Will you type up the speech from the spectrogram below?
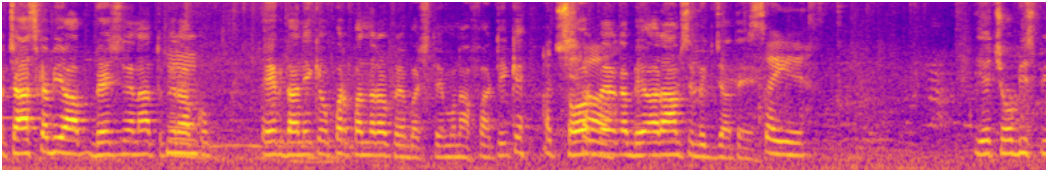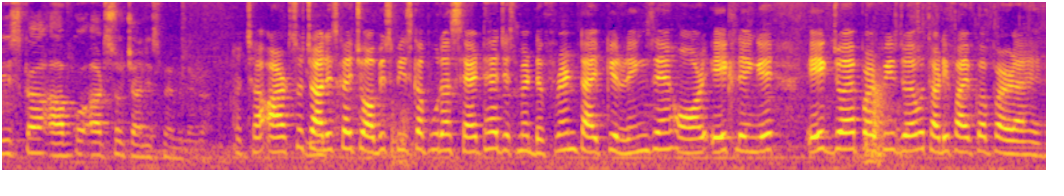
पचास का भी आप भेज लेना तो फिर हम्म। आपको एक दाने के ऊपर पंद्रह रुपए बचते हैं मुनाफा ठीक है? सौ अच्छा। रुपए का आराम से बिक जाते हैं। सही है। ये चौबीस पीस का आपको आठ सौ चालीस में मिलेगा। अच्छा 840 का 24 पीस का पूरा सेट है जिसमें डिफरेंट टाइप के रिंग्स हैं और एक लेंगे एक जो है पर पीस जो है वो 35 का पड़ रहा है।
